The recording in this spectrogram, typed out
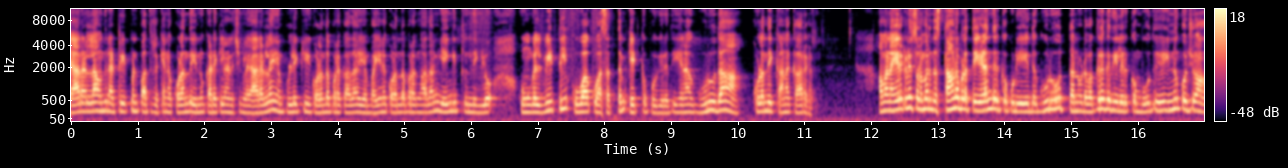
யாரெல்லாம் வந்து நான் ட்ரீட்மெண்ட் பார்த்துட்ருக்கேன் எனக்கு குழந்தை இன்னும் கிடைக்கல நினச்சிங்களோ யாரெல்லாம் என் பிள்ளைக்கு குழந்தை பிறக்காதா என் பையனை குழந்தை பிறக்காதான்னு ஏங்கிட்டு இருந்தீங்களோ உங்கள் வீட்டில் குவா குவா சத்தம் கேட்க போகிறது. ஏன்னா குரு தான் குழந்தைக்கான காரகன். அவன் நான் ஏற்கனவே சொன்ன மாதிரி இந்த ஸ்தான பலத்தை இழந்திருக்கக்கூடிய இந்த குரு தன்னோட வக்ரகதியில் இருக்கும்போது இன்னும் கொஞ்சம்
